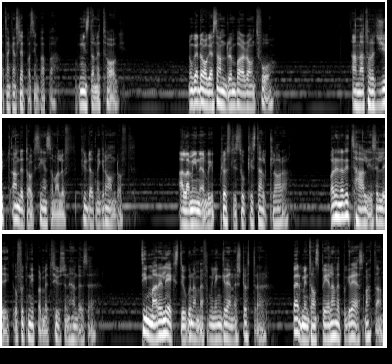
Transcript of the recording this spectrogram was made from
att han kan släppa sin pappa, åtminstone ett tag. Några dagars andrum bara de två. Anna tar ett djupt andetag sensommarluft kryddat med grandoft. Alla minnen blir plötsligt så kristallklara. Varenda detalj är sig lik och förknippad med tusen händelser. Timmar i lekstugorna med familjen Grenners döttrar. Badmintonspelandet på gräsmattan,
